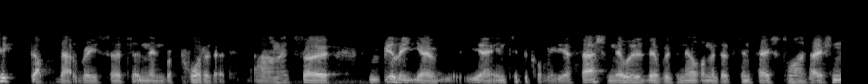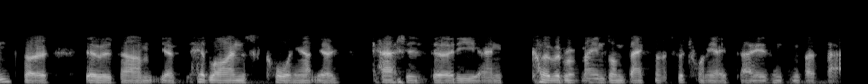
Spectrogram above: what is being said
picked up that research and then reported it. Um, and so, really, you know, in typical media fashion, there was there was an element of sensationalization. So there was, um, you know, headlines calling out, you know, cash is dirty and COVID remains on banknotes for 28 days and things like that.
